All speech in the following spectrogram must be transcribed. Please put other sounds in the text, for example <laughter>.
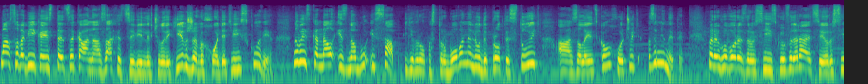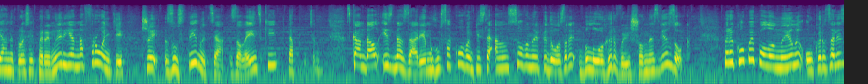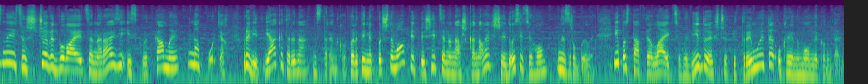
Масова бійка із ТЦК на захист цивільних чоловіків вже виходять військові. Новий скандал із НАБУ і САП. Європа стурбована, люди протестують, а Зеленського хочуть замінити. Переговори з Російською Федерацією. Росіяни просять перемир'я на фронті. Чи зустрінуться Зеленський та Путін? Скандал із Назарієм Гусаковим після анонсованої підозри блогер вийшов на зв'язок. Перекупи полонили Укрзалізницю. Що відбувається наразі із квитками на потяг? Привіт, я Катерина Нестеренко. Перед тим як почнемо, підпишіться на наш канал, якщо й досі цього не зробили. І поставте лайк цьому відео, якщо підтримуєте україномовний контент.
